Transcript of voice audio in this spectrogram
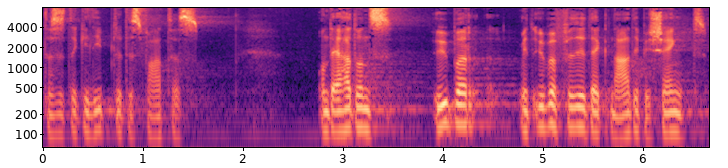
das ist der Geliebte des Vaters. Und er hat uns über, mit Überfülle der Gnade beschenkt.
